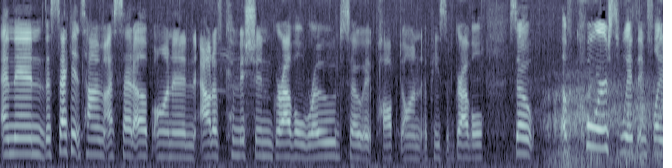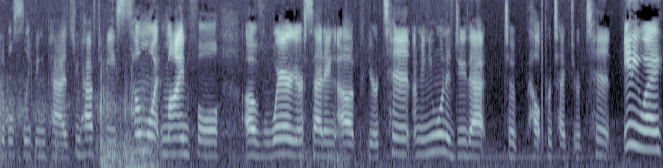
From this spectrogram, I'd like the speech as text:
And then the second time I set up on an out of commission gravel road, so it popped on a piece of gravel. So, of course, with inflatable sleeping pads, you have to be somewhat mindful of where you're setting up your tent. I mean, you want to do that to help protect your tent anyway,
